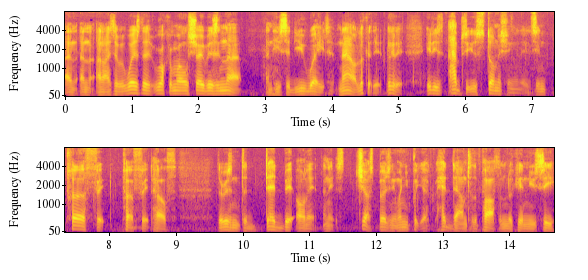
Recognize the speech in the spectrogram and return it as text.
And, and, and I said, Well, where's the rock and roll showbiz in that? And he said, You wait. Now, look at it. Look at it. It is absolutely astonishing. And it's in perfect, perfect health. There isn't a dead bit on it. And it's just burgeoning. When you put your head down to the path and look in, you see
